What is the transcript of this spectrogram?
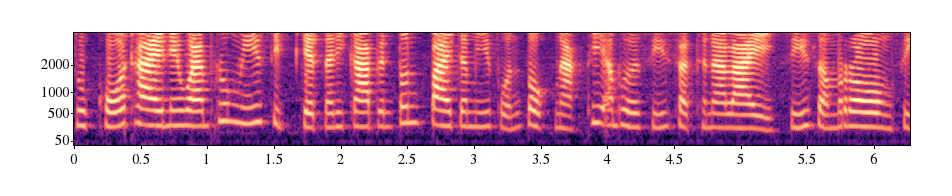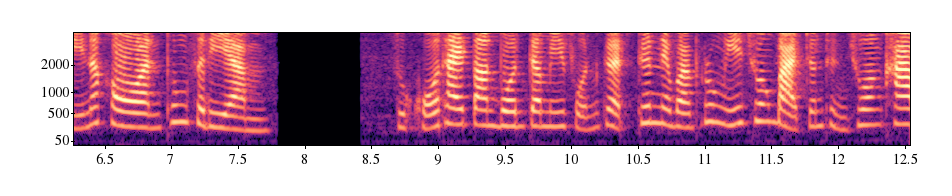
สุขโขทัยในวันพรุ่งนี้ 17 นาฬิกาเป็นต้นไปจะมีฝนตกหนักที่อำเภอศรีสัชนาลัยศรีสำโรงศรีนคร ทุ่งเสดียม สุขโขทัยตอนบนจะมีฝนเกิดขึ้นในวันพรุ่งนี้ช่วงบ่ายจนถึงช่วงค่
